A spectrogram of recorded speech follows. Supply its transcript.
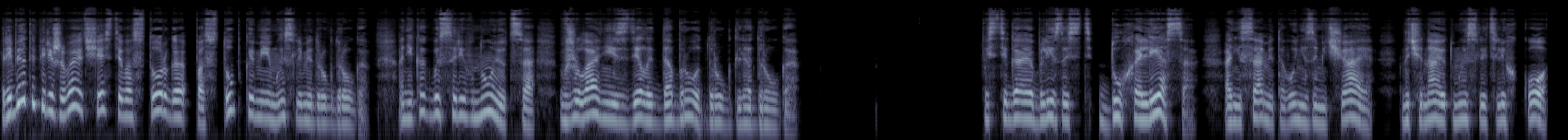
Ребята переживают счастье восторга поступками и мыслями друг друга. Они как бы соревнуются в желании сделать добро друг для друга. Постигая близость духа леса, они сами того не замечая, начинают мыслить легко,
